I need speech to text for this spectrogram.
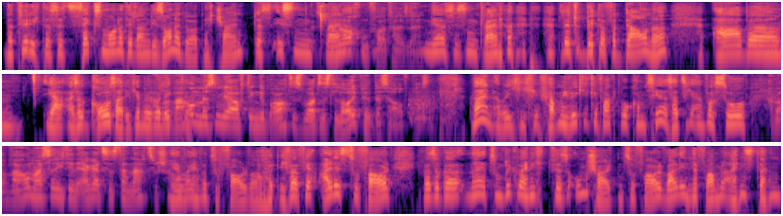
Natürlich, dass jetzt sechs Monate lang die Sonne dort nicht scheint, das ist ein Kann kleiner, auch ein Vorteil sein. ja, es ist ein kleiner, little bit of a downer. Aber, ja, also großartig. Ich habe mir Aber überlegt. warum müssen wir auf den Gebrauch des Wortes Loipe besser aufpassen? Nein, aber ich, ich habe mich wirklich gefragt, wo kommt's her? Es hat sich einfach so, Aber warum hast du nicht den Ehrgeiz, das dann nachzuschauen? Ja, weil ich einfach zu faul war heute. Ich war für alles zu faul. Ich war sogar, naja, zum Glück war ich nicht fürs Umschalten zu faul, weil in der Formel 1 dann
